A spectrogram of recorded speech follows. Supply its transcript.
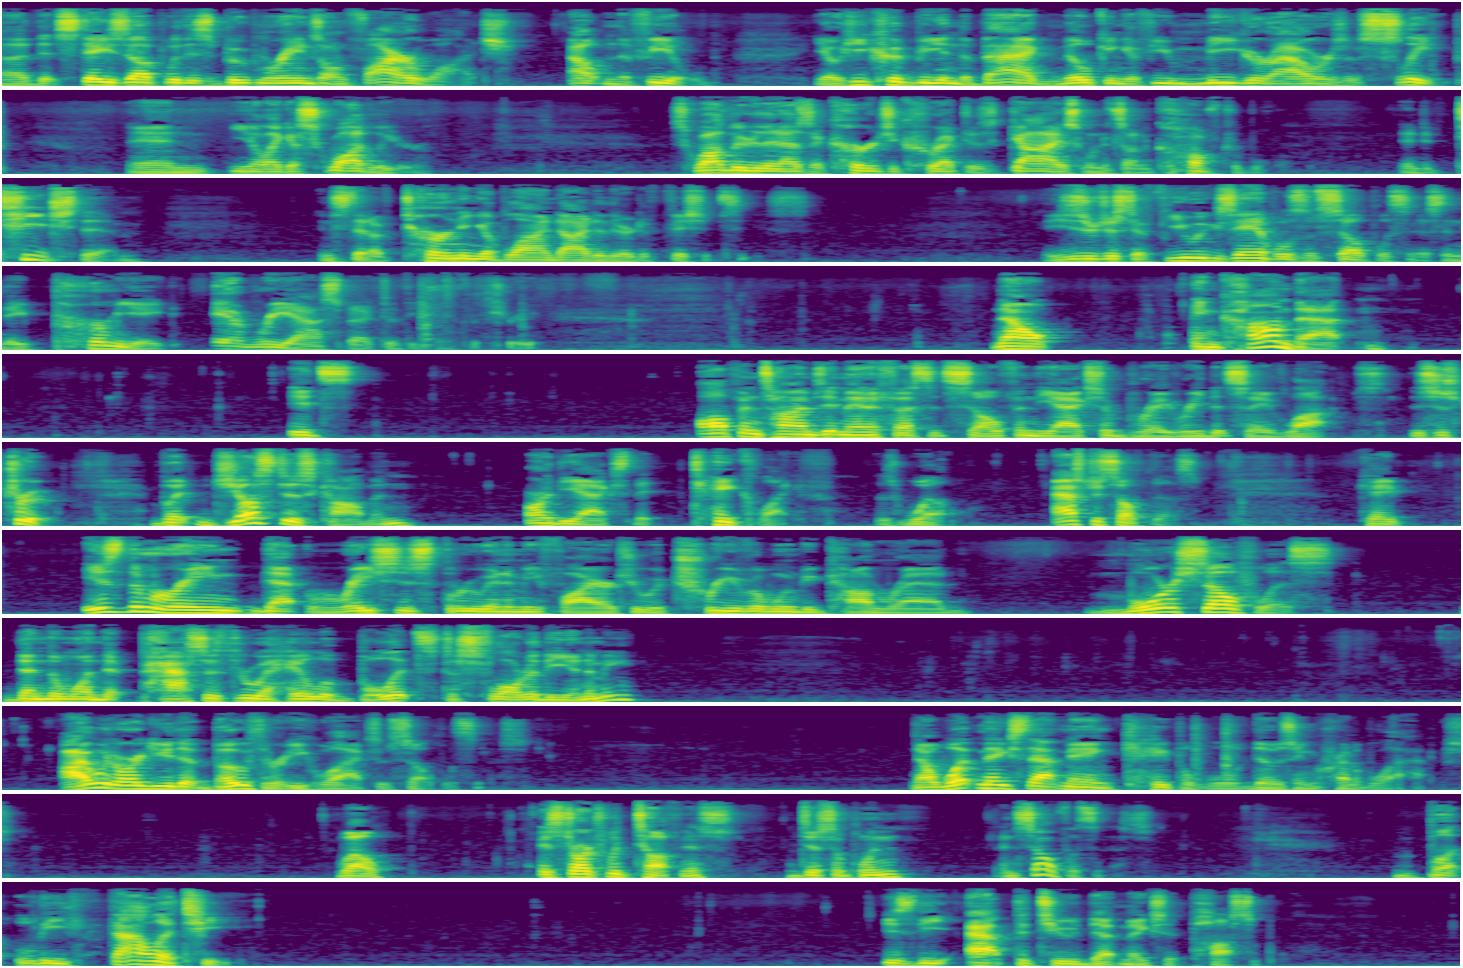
uh, that stays up with his boot marines on fire watch out in the field. You know, he could be in the bag milking a few meager hours of sleep. And, you know, like a squad leader. Squad leader that has the courage to correct his guys when it's uncomfortable and to teach them instead of turning a blind eye to their deficiencies. These are just a few examples of selflessness, and they permeate every aspect of the infantry. Now, in combat, it's oftentimes it manifests itself in the acts of bravery that save lives. This is true. But just as common are the acts that take life as well. Ask yourself this. Okay, is the Marine that races through enemy fire to retrieve a wounded comrade more selfless than the one that passes through a hail of bullets to slaughter the enemy? I would argue that both are equal acts of selflessness. Now, what makes that man capable of those incredible acts? Well, it starts with toughness, discipline, and selflessness. But lethality is the aptitude that makes it possible.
